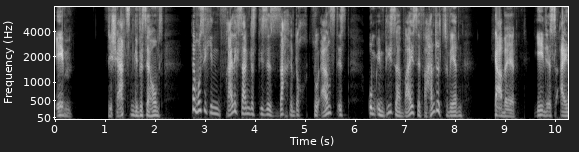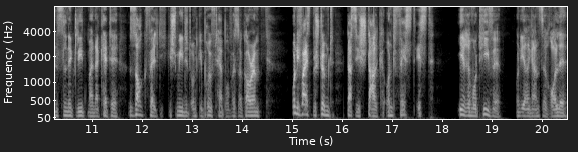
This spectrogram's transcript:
»Eben. Sie scherzen gewiss, Herr Holmes. Da muss ich Ihnen freilich sagen, dass diese Sache doch zu ernst ist, um in dieser Weise verhandelt zu werden. Ich habe jedes einzelne Glied meiner Kette sorgfältig geschmiedet und geprüft, Herr Professor Coram, und ich weiß bestimmt, dass sie stark und fest ist. Ihre Motive und Ihre ganze Rolle,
